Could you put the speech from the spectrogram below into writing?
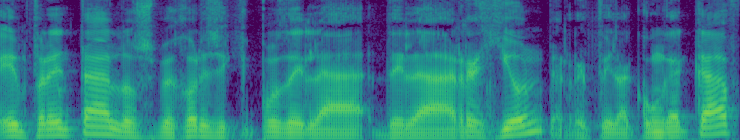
enfrenta a los mejores equipos de la, de la región, me refiero a CONCACAF,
